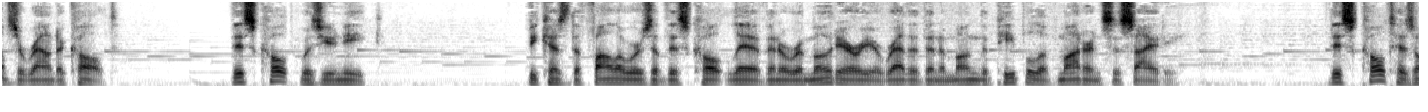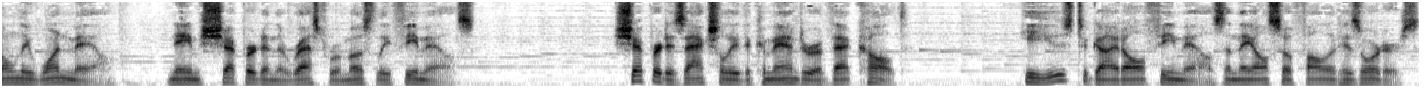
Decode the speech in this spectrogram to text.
revolves around a cult. This cult was unique. Because the followers of this cult live in a remote area rather than among the people of modern society. This cult has only one male, named Shepherd and the rest were mostly females. Shepherd is actually the commander of that cult. He used to guide all females and they also followed his orders.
